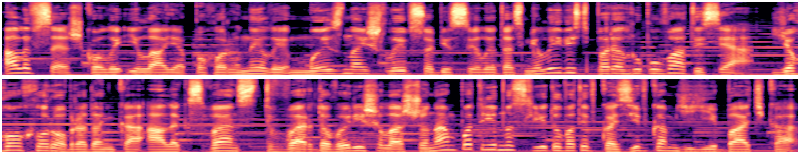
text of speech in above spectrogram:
Але все ж, коли Ілая похоронили, ми знайшли в собі сили та сміливість перегрупуватися. Його хоробра донька Алекс Венс твердо вирішила, що нам потрібно слідувати вказівкам її батька.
